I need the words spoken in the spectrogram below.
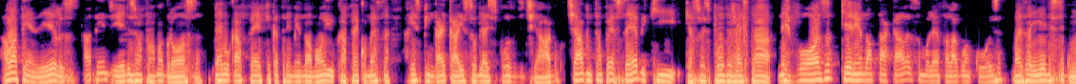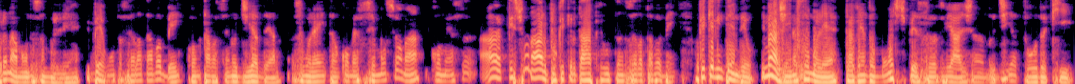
ao atendê-los, atende eles de uma forma grossa. Pega o café e fica tremendo a mão e o café começa a respingar e cair sobre a esposa de Tiago. Tiago então percebe que, que a sua esposa já está nervosa, querendo atacá-la, essa mulher falar alguma coisa, mas aí ele segura na mão dessa mulher e pergunta se ela estava bem, como estava sendo o dia dela. Essa mulher então começa a se emocionar, começa a questionaram por que, que ele estava perguntando se ela estava bem. O que, que ele entendeu? Imagina essa mulher tá vendo um monte de pessoas viajando o dia todo aqui,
